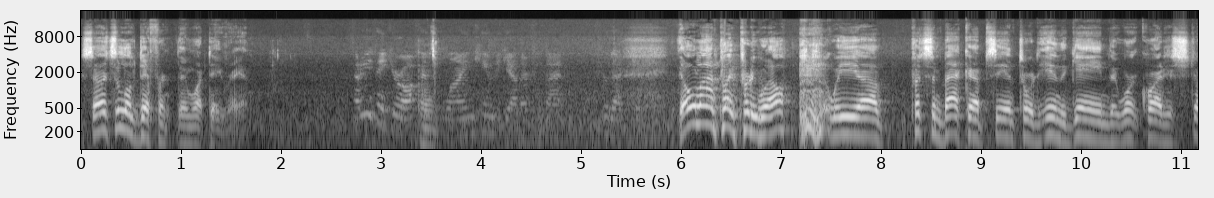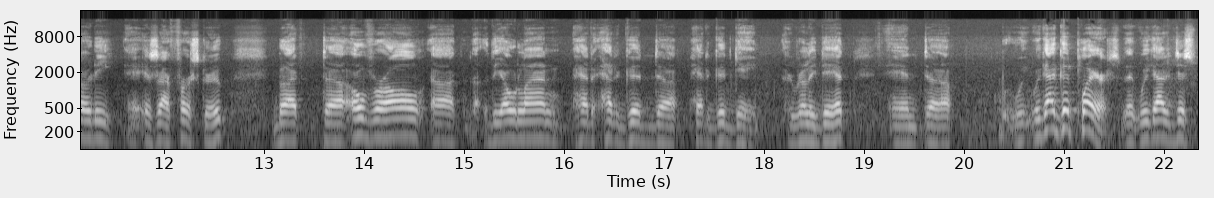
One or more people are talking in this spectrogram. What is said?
So it's a little different than what they ran. How do you think your offensive line came together for that for that game? The O line played pretty well. we uh, put some backups in toward the end of the game that weren't quite as sturdy as our first group, but uh, overall, uh, the O line had had a good uh, had a good game. They really did, and uh, we, we got good players. That we got to just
